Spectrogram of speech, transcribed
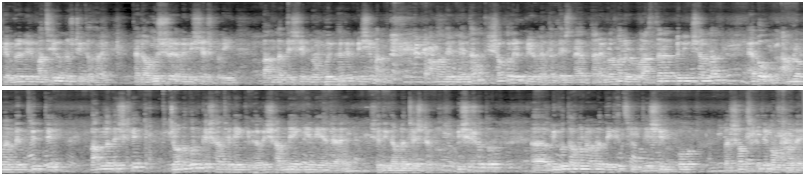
ফেব্রুয়ারির মাঝেই অনুষ্ঠিত হয় তাহলে অবশ্যই আমি বিশ্বাস করি বাংলাদেশের নব্বই ভাগের বেশি মানুষ। আমাদের নেতা, সকলের প্রিয় নেতা দেশ নায়ক তারেক রহমানের আস্থা রাখবেন ইনশাল্লাহ। এবং আমরা ওনার নেতৃত্বে বাংলাদেশকে, জনগণকে সাথে নিয়ে কীভাবে সামনে এগিয়ে নিয়ে যায়, সেদিকে আমরা চেষ্টা করব। বিশেষত বিগত আমলে আমরা দেখেছি যে শিল্প বা সাংস্কৃতিক অঙ্গনে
